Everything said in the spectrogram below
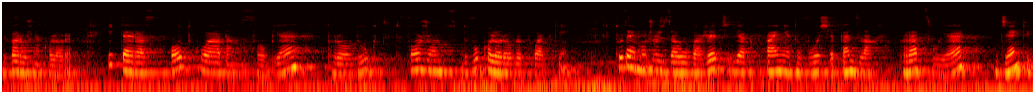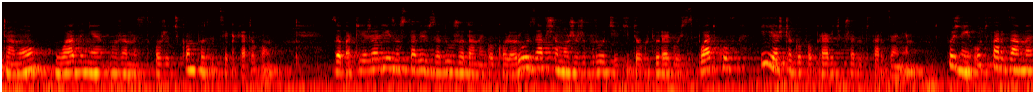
dwa różne kolory. I teraz odkładam sobie produkt, tworząc dwukolorowe płatki. Tutaj możesz zauważyć, jak fajnie to włosie pędzla pracuje, dzięki czemu ładnie możemy stworzyć kompozycję kwiatową. Zobacz, jeżeli zostawisz za dużo danego koloru, zawsze możesz wrócić do któregoś z płatków i jeszcze go poprawić przed utwardzeniem. Później utwardzamy,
